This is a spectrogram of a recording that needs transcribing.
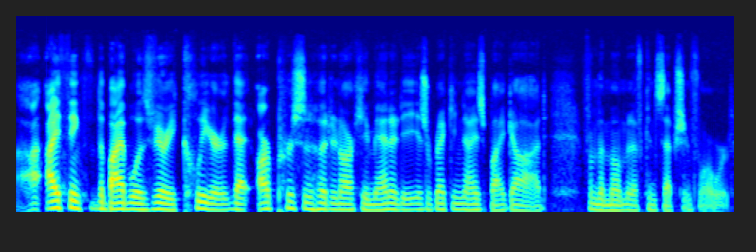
I, I think the Bible is very clear that our personhood and our humanity is recognized by God from the moment of conception forward.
